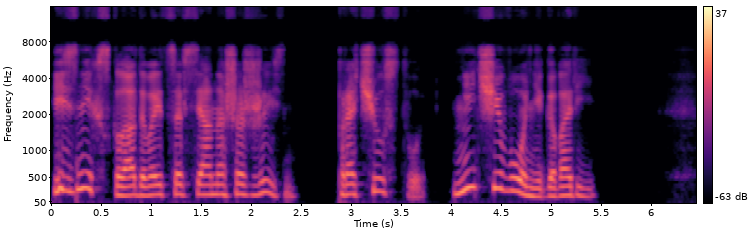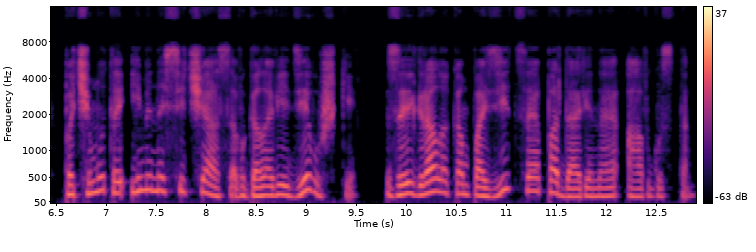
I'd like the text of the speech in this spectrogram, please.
Из них складывается вся наша жизнь. Прочувствуй, ничего не говори. Почему-то именно сейчас в голове девушки заиграла композиция, подаренная Августом.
